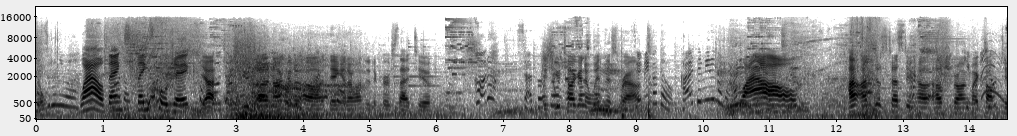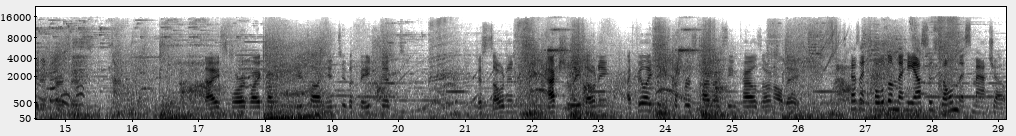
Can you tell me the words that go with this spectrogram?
Nope. Wow, thanks, thanks, Cool Jake. Yeah, is Utah not gonna? Uh, dang it, I wanted to curse that too. Is Utah gonna win this round? Wow. I, am just testing how, how strong my commentator's curse is. Nice forward Y coming from Utah into the phase shift. Just zoning, actually zoning. I feel like this is the first time I've seen Kyle zone all day. Because I told him that he has to zone this matchup.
